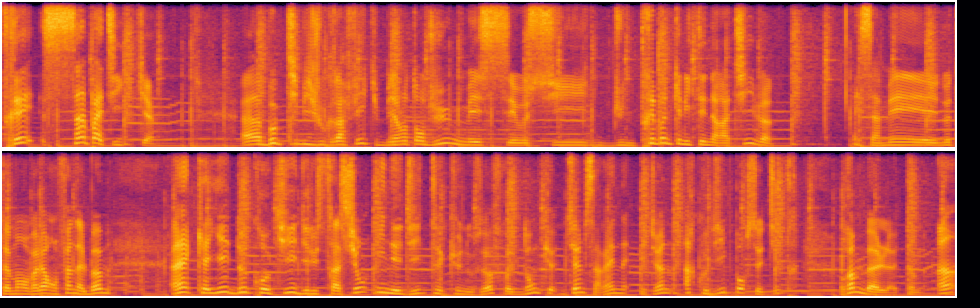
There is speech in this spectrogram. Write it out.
très sympathique. Un beau petit bijou graphique, bien entendu, mais c'est aussi d'une très bonne qualité narrative. Et ça met notamment en valeur en fin d'album un cahier de croquis et d'illustrations inédites que nous offrent donc James Aren et John Arcudi pour ce titre. Rumble, tome 1,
